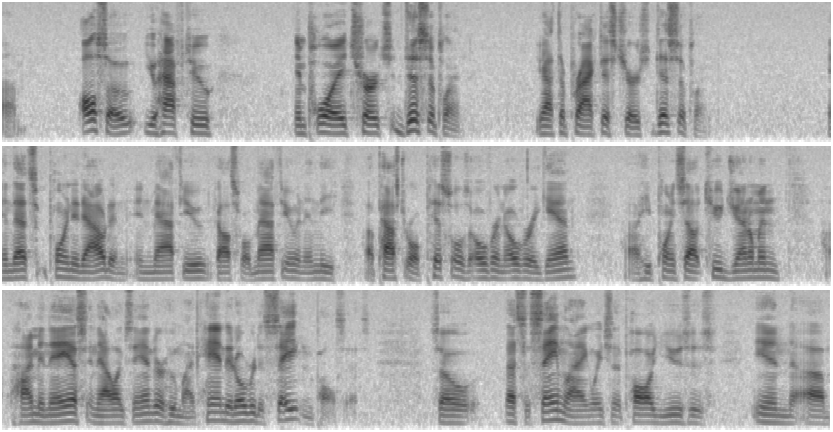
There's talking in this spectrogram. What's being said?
Um, also, you have to employ church discipline. You have to practice church discipline. And that's pointed out in, in Matthew, the Gospel of Matthew, and in the uh, pastoral epistles over and over again. Uh, he points out two gentlemen, Hymenaeus and Alexander, whom I've handed over to Satan, Paul says. So that's the same language that Paul uses in um,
